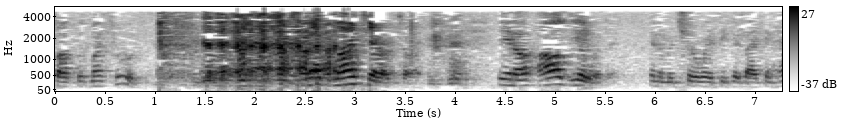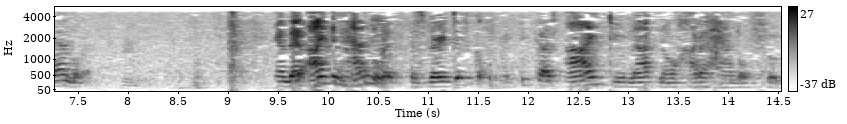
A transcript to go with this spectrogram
fuck with my food. That's my territory. You know, I'll deal with it in a mature way because I can handle it. And that I can handle it is very difficult for me because I do not know how to handle food.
